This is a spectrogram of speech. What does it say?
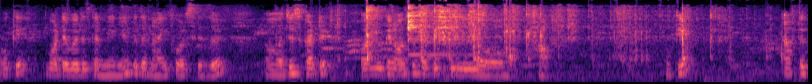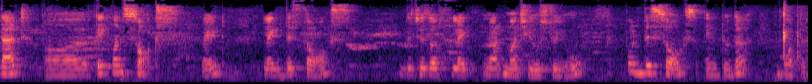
Okay? Whatever is convenient with a knife or scissor. Uh, just cut it or you can also cut it till uh, half. Okay? After that, uh, take one socks right? Like this socks which is of like not much use to you. Put this socks into the bottle.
